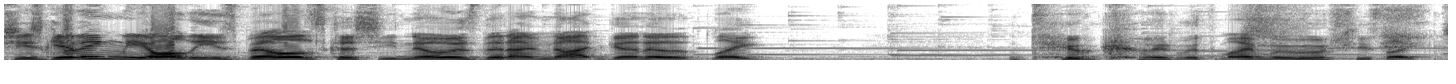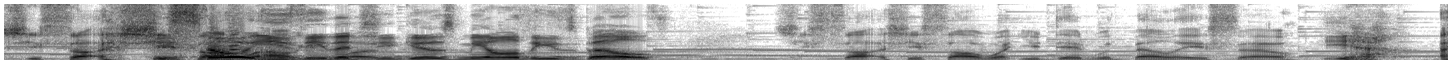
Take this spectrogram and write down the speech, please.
She's giving me all these bells because she knows that I'm not gonna, like, do good with my move. She's like, she saw. She she's saw so easy that was- she gives me all these bells. She saw. She saw what you did with Beli. So Yeah,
